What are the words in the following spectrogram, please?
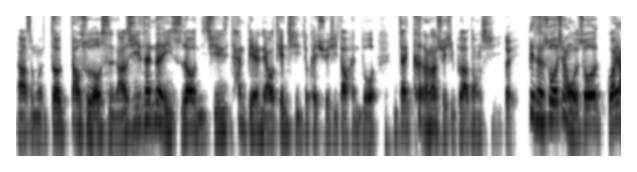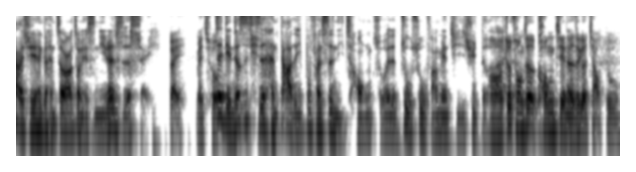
然后什么都到处都是。然后其实，在那里时候，你其实和别人聊天，其实就可以学习到很多你在课堂上学习不到的东西。对，变成说，像我说，国外大学其实一个很重要的重点是你认识了谁。对，没错，这点就是其实很大的一部分是你从所谓的住宿方面其实去得哦，就从这个空间的这个角度，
